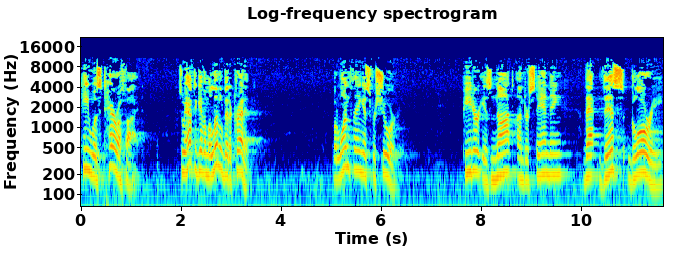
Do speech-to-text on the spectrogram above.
he was terrified. So we have to give him a little bit of credit. But one thing is for sure. Peter is not understanding that this glory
